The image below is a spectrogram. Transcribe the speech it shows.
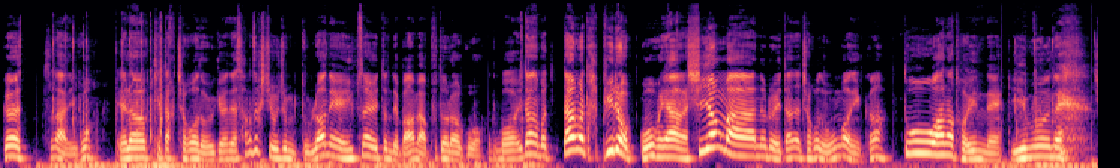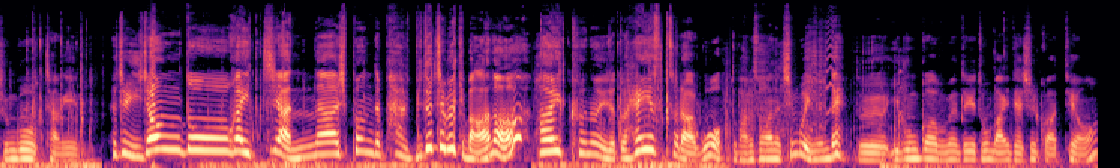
끝은 아니고 이렇게 딱 적어 놓을게요. 근데 상득 씨 요즘 논란에 휩싸여 있던데 마음이 아프더라고. 뭐 일단은 뭐 다른 건 다 필요 없고 그냥 실력만으로 일단은 적어 놓은 거니까 또 하나 더 있네. 이문의 중국 장인. 사실 이 정도가 있지 않나 싶었는데 파, 미드체 왜 이렇게 많아? 파이크는 이제 또 헤이스트라고 또 방송하는 친구 있는데 또 이분 거 보면 되게 도움 많이 되실 것 같아요.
